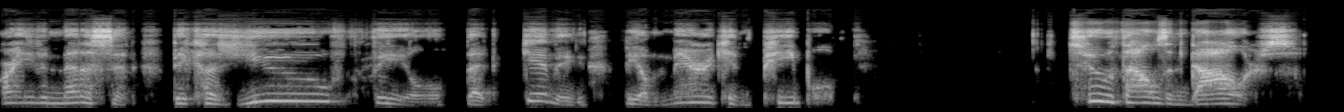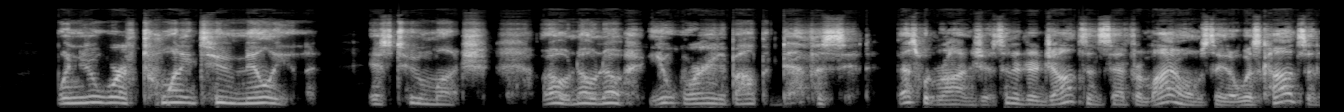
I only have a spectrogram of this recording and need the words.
or even medicine because you feel that giving the American people $2,000 when you're worth 22 million is too much. Oh, no, no, you're worried about the deficit. That's what Ron Senator Johnson said from my home state of Wisconsin.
